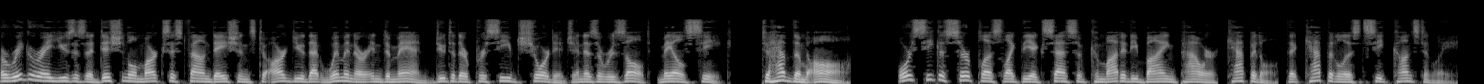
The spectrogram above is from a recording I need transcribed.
Irigaray uses additional Marxist foundations to argue that women are in demand due to their perceived shortage and as a result, males seek to have them all, or seek a surplus like the excess of commodity buying power, capital, that capitalists seek constantly.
